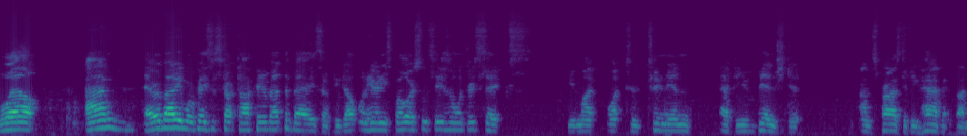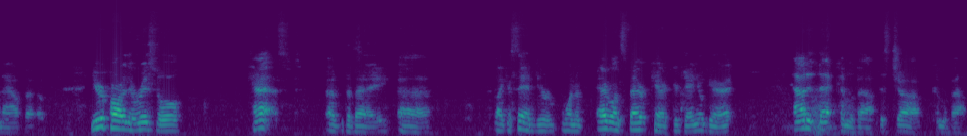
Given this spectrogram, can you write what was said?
Well, I'm everybody. We're to start talking about the Bay. So if you don't want to hear any spoilers from season one through six, you might want to tune in after you've binged it. I'm surprised if you haven't by now, though. You're part of the original cast of the Bay. Uh, like I said, you're one of everyone's favorite character, Daniel Garrett. How did that come about? This job come about?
